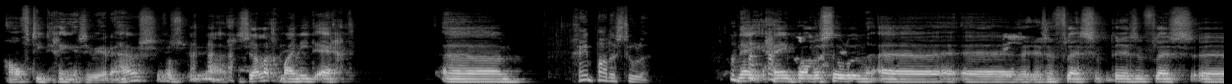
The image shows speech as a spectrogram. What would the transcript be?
half tien gingen ze weer naar huis. Het was ja, gezellig, maar niet echt. Ehm, Geen paddenstoelen. nee, geen paddenstoelen. Eh, eh, er is een fles. Er is een fles. eh,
